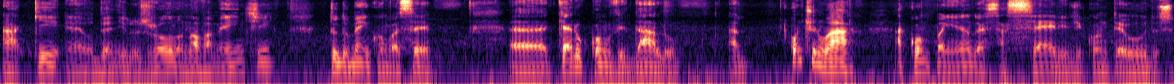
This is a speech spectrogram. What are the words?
Aqui é o Danilo Jolo novamente. Tudo bem com você? Uh, quero convidá-lo a continuar acompanhando essa série de conteúdos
